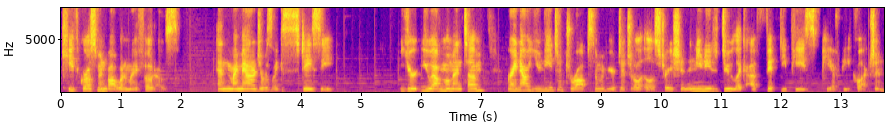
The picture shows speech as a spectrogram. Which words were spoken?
Keith Grossman bought one of my photos. And my manager was like, Stacie, you're you have momentum. Right now, you need to drop some of your digital illustration and you need to do like a 50 piece PFP collection.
